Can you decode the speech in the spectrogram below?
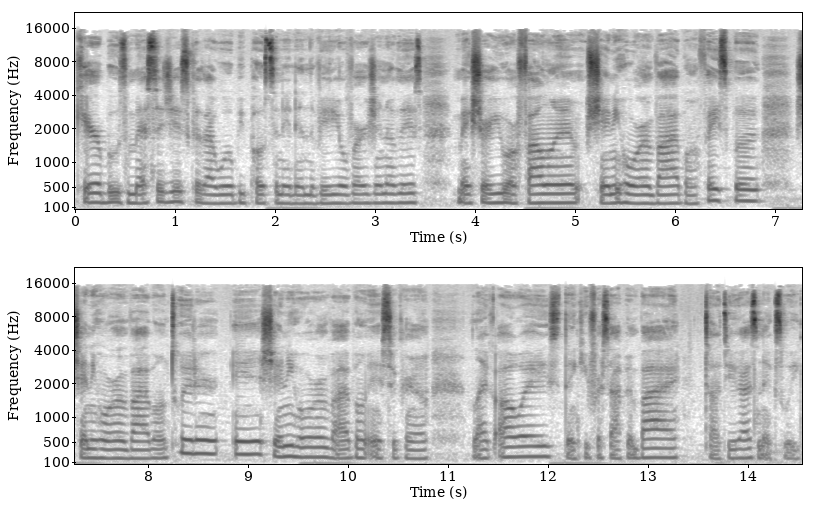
Karabo's messages, because I will be posting it in the video version of this, make sure you are following Shani Horror and Vibe on Facebook, Shani Horror and Vibe on Twitter, and Shani Horror and Vibe on Instagram. Like always, thank you for stopping by. Talk to you guys next week.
